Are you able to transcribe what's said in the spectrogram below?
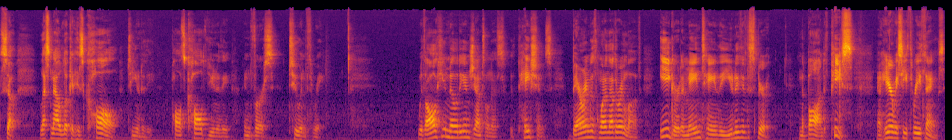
So, let's now look at his call to unity. Paul's called unity in verse 2 and 3 with all humility and gentleness, with patience, bearing with one another in love, eager to maintain the unity of the Spirit and the bond of peace. Now, here we see three things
